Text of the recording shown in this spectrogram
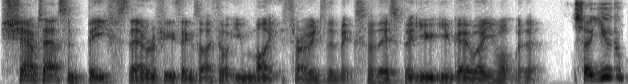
Shout outs and beefs. There are a few things that I thought you might throw into the mix for this, but you you go where you want with it. So you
